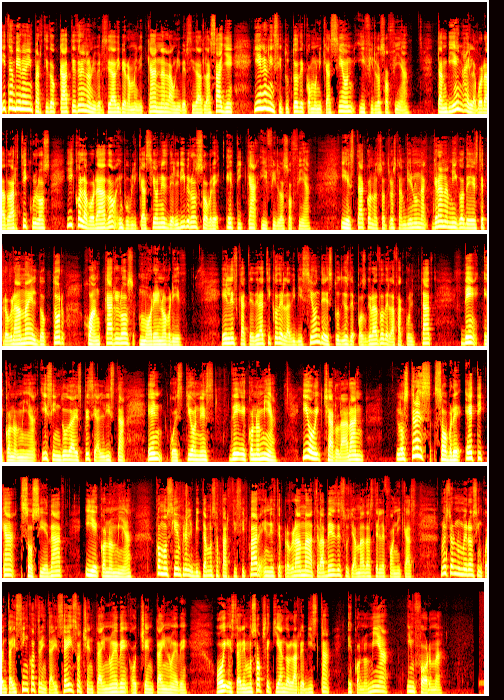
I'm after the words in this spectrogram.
y también ha impartido cátedra en la Universidad Iberoamericana, la Universidad La Salle y en el Instituto de Comunicación y Filosofía. También ha elaborado artículos y colaborado en publicaciones de libros sobre ética y filosofía. Y está con nosotros también un gran amigo de este programa, el doctor Juan Carlos Moreno Brid. Él es catedrático de la División de Estudios de Posgrado de la Facultad Economía y sin duda especialista en cuestiones de economía. Y hoy charlarán los tres sobre ética, sociedad y economía. Como siempre, le invitamos a participar en este programa a través de sus llamadas telefónicas. Nuestro número 55 36 89 89. Hoy estaremos obsequiando la revista Economía Informa.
